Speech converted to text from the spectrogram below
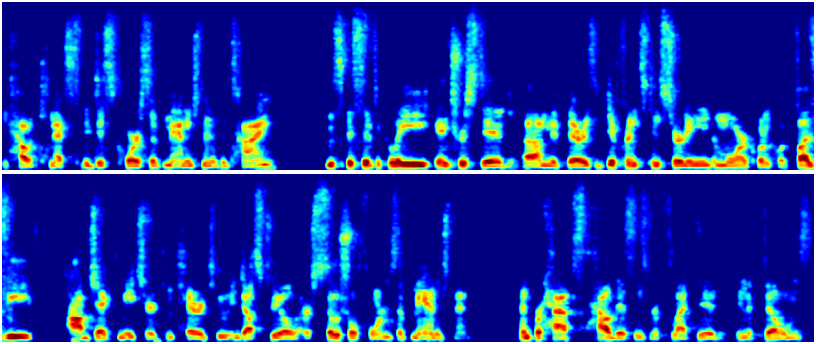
and how it connects to the discourse of management at the time? I'm specifically interested um, if there is a difference concerning the more quote unquote fuzzy object nature compared to industrial or social forms of management, and perhaps how this is reflected in the films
